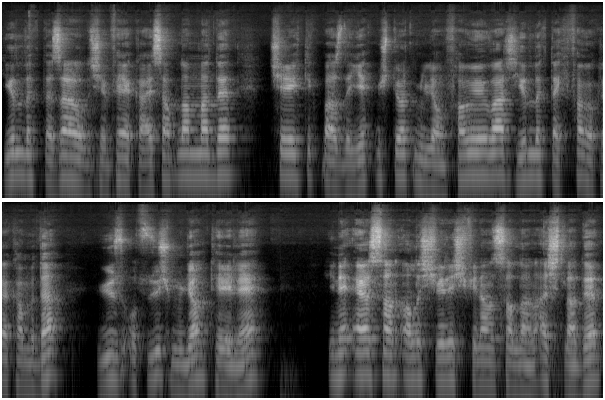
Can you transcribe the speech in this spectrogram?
Yıllıkta zarar olduğu için FK hesaplanmadı. Çeyreklik bazda 74 milyon FAVÖ var. Yıllıktaki FAVÖ rakamı da 133 milyon TL. Yine Ersan Alışveriş finansallarını açıkladı.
